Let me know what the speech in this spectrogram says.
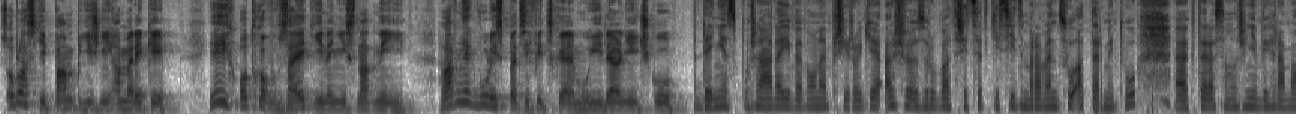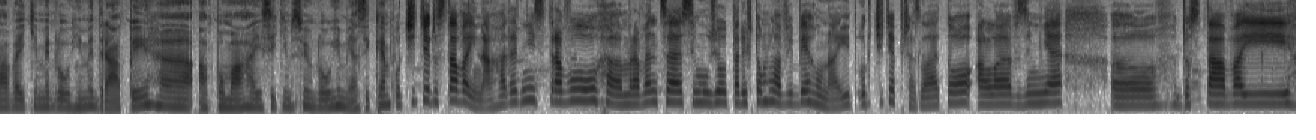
z oblasti Pamp Jižní Ameriky. Jejich odchov v zajetí není snadný, hlavně kvůli specifickému jídelníčku. Denně spořádají ve volné přírodě až zhruba 30 tisíc mravenců a termitů, eh, které samozřejmě vyhrabávají těmi dlouhými drápy eh, a pomáhají si tím svým dlouhým jazykem. Určitě dostávají náhradní stravu, eh, mravence si můžou tady v tomhle výběhu najít, určitě přes léto, ale v zimě dostávají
